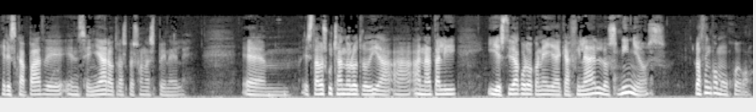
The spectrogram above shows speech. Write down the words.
eres capaz de enseñar a otras personas PNL. Eh, estaba escuchando el otro día a, a Natalie y estoy de acuerdo con ella que al final los niños lo hacen como un juego.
